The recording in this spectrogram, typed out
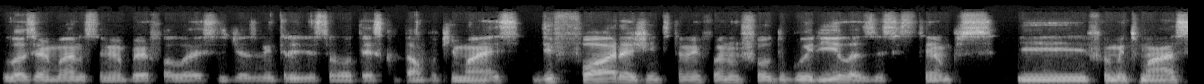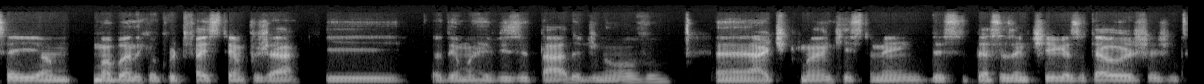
Los Hermanos também, o Ber falou esses dias numa entrevista, eu voltei a escutar um pouquinho mais. De fora, a gente também foi num show do Gorilas esses tempos e foi muito massa e é uma banda que eu curto faz tempo já e eu dei uma revisitada de novo. Uh, Arctic Monkeys também, desse, dessas antigas até hoje, a gente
